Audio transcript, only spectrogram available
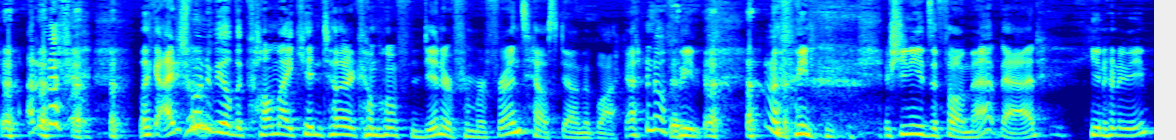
I don't know. If, like, I just want to be able to call my kid and tell her to come home from dinner from her friend's house down the block. I don't know if we, I don't know if, we, if she needs a phone that bad. You know what I mean?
